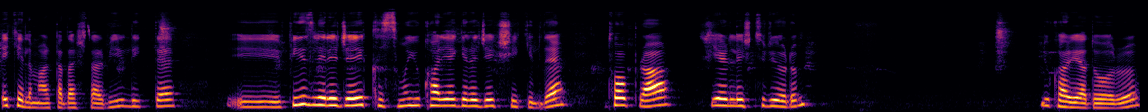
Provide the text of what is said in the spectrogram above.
ekelim arkadaşlar birlikte. E, filiz vereceği kısmı yukarıya gelecek şekilde toprağa yerleştiriyorum. Yukarıya doğru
